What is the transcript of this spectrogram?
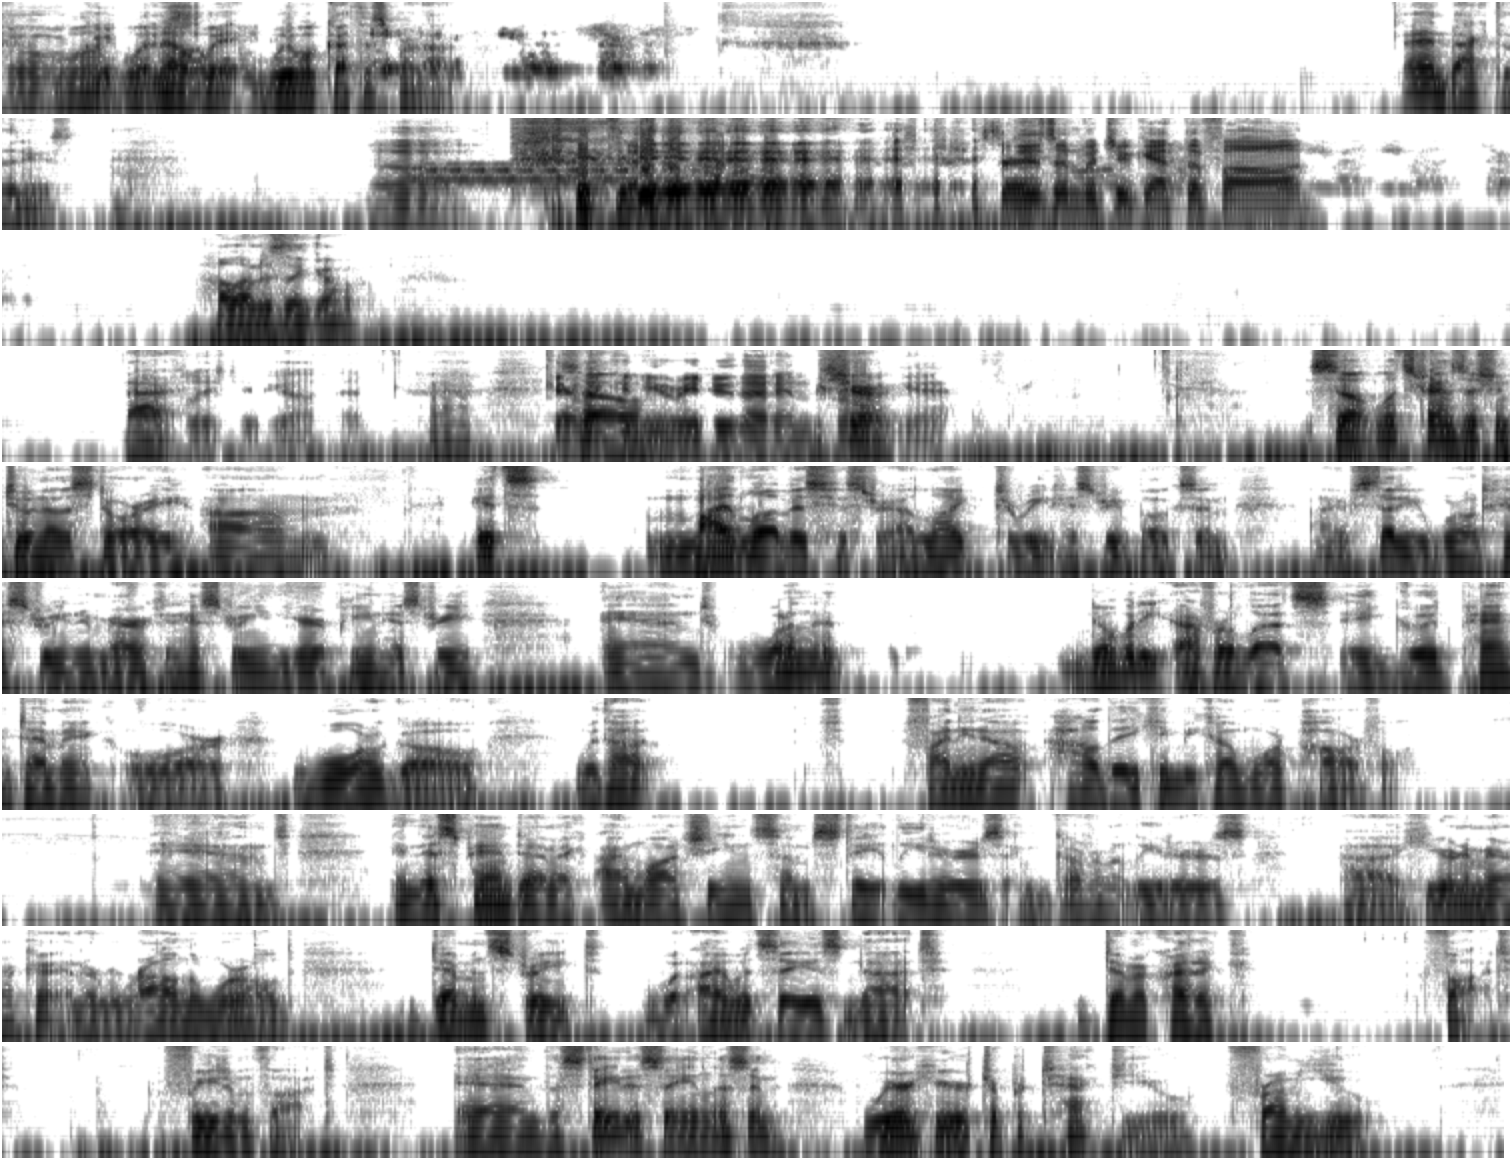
Oh, well, well, no, we, we will cut this part out. And back to the news. Oh. Susan, would you get the phone? How long does it go? All right. Hopefully she's got it. Uh-huh. Kevin, so, can you redo that intro sure. again? So let's transition to another story. Um, it's my love is history. I like to read history books and I've studied world history and American history and European history. And one of the nobody ever lets a good pandemic or war go without f- finding out how they can become more powerful. And in this pandemic, I'm watching some state leaders and government leaders uh, here in America and around the world demonstrate what I would say is not democratic thought, freedom thought. And the state is saying, listen, we're here to protect you from you.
